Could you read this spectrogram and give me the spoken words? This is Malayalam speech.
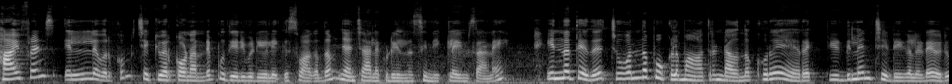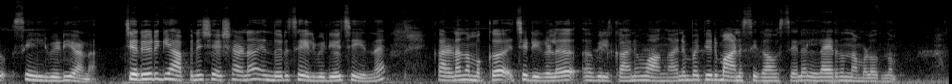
ഹായ് ഫ്രണ്ട്സ് എല്ലാവർക്കും സെക്യൂർ കോർണറിന്റെ പുതിയൊരു വീഡിയോയിലേക്ക് സ്വാഗതം. ഞാൻ ചാലക്കുടിയിൽ നിന്ന് സിനി ക്ലെയിംസ് ആണേ. ഇന്നത്തേത് ചുവന്ന പൂക്കൾ മാത്രം ഉണ്ടാകുന്ന കുറേയേറെ കിടിലൻ ചെടികളുടെ ഒരു സെയിൽ വീഡിയോ ആണ്. ചെറിയൊരു ഗ്യാപ്പിന് ശേഷമാണ് ഇന്നൊരു സെയിൽ വീഡിയോ ചെയ്യുന്നത് കാരണം നമുക്ക് ചെടികൾ വിൽക്കാനും വാങ്ങാനും പറ്റിയൊരു മാനസികാവസ്ഥയിലല്ലായിരുന്നു നമ്മളൊന്നും.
